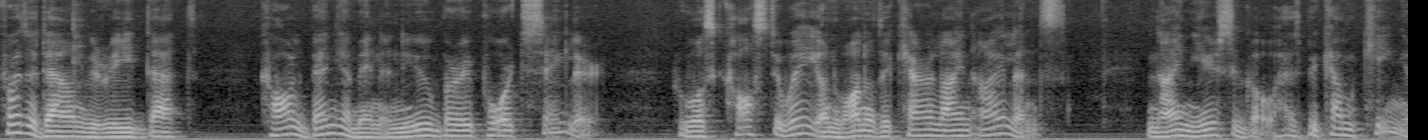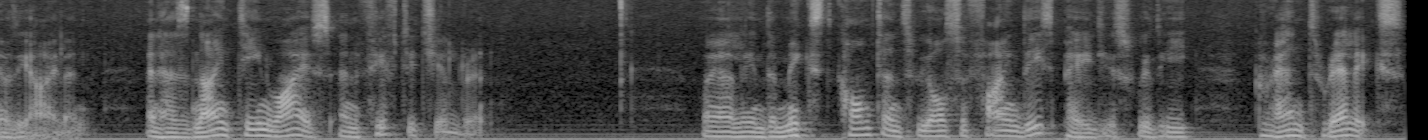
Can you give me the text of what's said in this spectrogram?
Further down, we read that Carl Benjamin, a Newburyport sailor, who was cast away on one of the Caroline Islands nine years ago, has become king of the island and has 19 wives and 50 children. Well, in the mixed contents, we also find these pages with the Grant relics,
